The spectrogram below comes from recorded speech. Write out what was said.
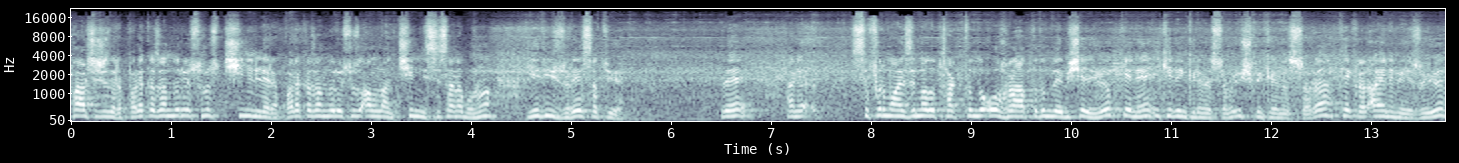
Parçacılara para kazandırıyorsunuz. Çinlilere para kazandırıyorsunuz. Alınan Çinlisi sana bunu 700 liraya satıyor. Ve hani sıfır malzeme alıp taktığımda oh rahatladım diye bir şey de yok. Gene 2000 km sonra, 3000 km sonra tekrar aynı mevzuyu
